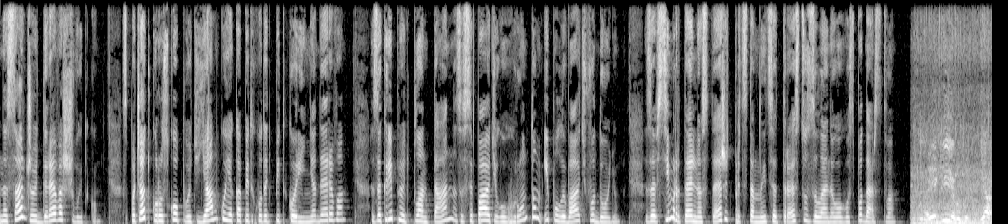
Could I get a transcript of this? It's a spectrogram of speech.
Насаджують дерева швидко. Спочатку розкопують ямку, яка підходить під коріння дерева, закріплюють плантан, засипають його ґрунтом і поливають водою. За всім ретельно стежить представниця тресту зеленого господарства. А які робити? Як?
